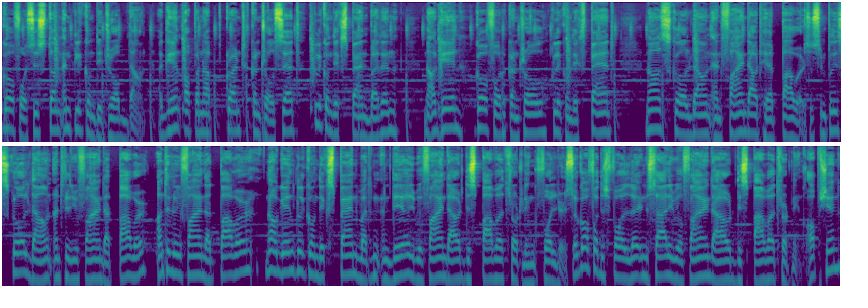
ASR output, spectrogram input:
go for system and click on the drop down. Again open up current control set, click on the expand button. Now again go for control, click on the expand. Now scroll down and find out here power. So simply scroll down until you find that power. Until you find that power. Now again click on the expand button and there you will find out this power throttling folder. So go for this folder. Inside you will find out this power throttling option.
